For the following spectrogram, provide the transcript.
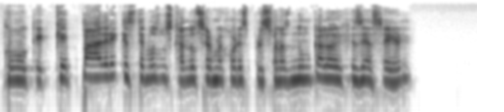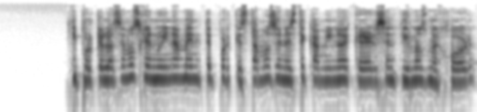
como que qué padre que estemos buscando ser mejores personas, nunca lo dejes de hacer. Y porque lo hacemos genuinamente, porque estamos en este camino de querer sentirnos mejor,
